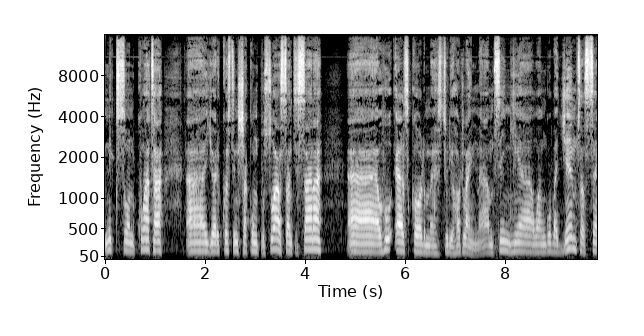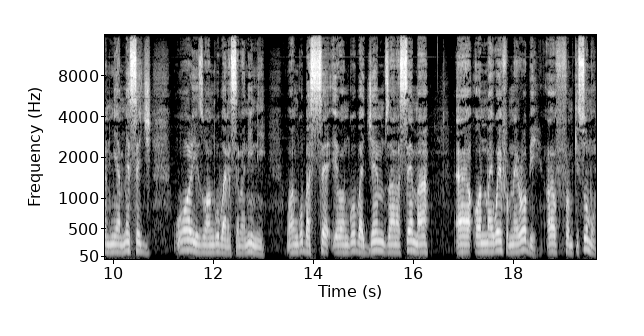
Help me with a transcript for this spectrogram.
Nixon. Uh, you are requesting Shakun Puswa, Santi Sana. Uh, who else called my studio hotline? I'm seeing here Wanguba James has sent me a message. What is Wanguba anasema nini? Wanguba, se, Wanguba James anasema uh, on my way from Nairobi, uh, from Kisumu.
